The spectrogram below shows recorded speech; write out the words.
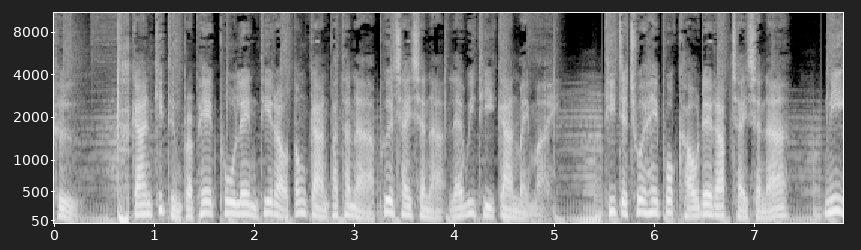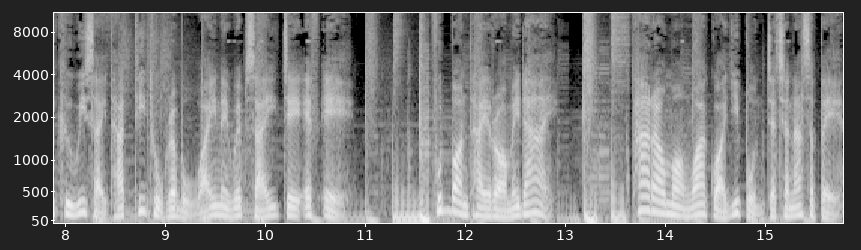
คือ การคิดถึงประเภทผู้เล่นที่เราต้องการพัฒนาเพื่อชัยชนะและวิธีการใหม่ๆ ที่จะช่วยให้พวกเขาได้รับชัยชนะ นี่คือวิสัยทัศน์ที่ถูกระบุไว้ในเว็บไซต์ JFA ฟุตบอลไทยรอไม่ได้ ถ้าเรามองว่ากว่าญี่ปุ่นจะชนะสเปน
